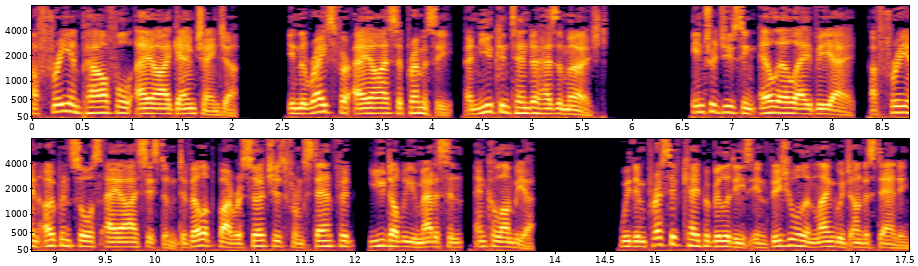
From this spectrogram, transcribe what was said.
A free and powerful AI game changer. In the race for AI supremacy, a new contender has emerged. Introducing LLAVA, a free and open source AI system developed by researchers from Stanford, UW-Madison, and Columbia. With impressive capabilities in visual and language understanding,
